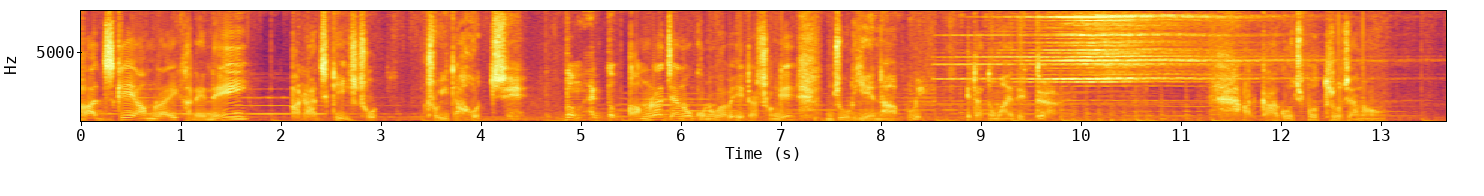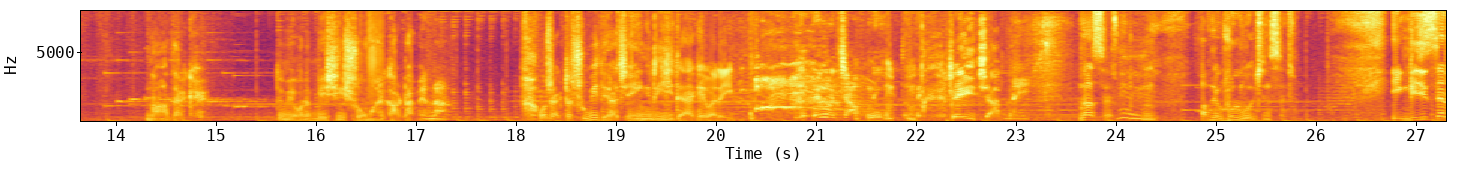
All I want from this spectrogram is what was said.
আজকে আমরা এখানে নেই আর আজকেই সই- সইটা হচ্ছে। একদম একদম। আমরা যেন কোনোভাবে এটার সঙ্গে জড়িয়ে না পড়ি। এটা তোমায় দেখতে হবে। আর কাগজপত্র যেন না দেখে। তুমি ওখানে বেশি সময় কাটাবে না। অবশ্য একটা সুবিধে আছে ইংরেজিটা একেবারেই। চাপ নেই। সেই চাপ নেই। না স্যার। আপনি ভুল বলছেন স্যার। ইংরেজি স্যার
